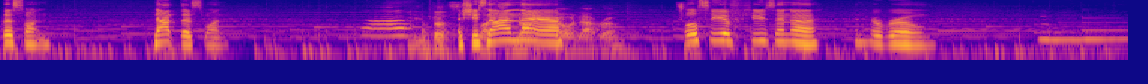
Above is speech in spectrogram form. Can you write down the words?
This one. Not this one. Uh, Let's, She's let's not in there. Go in that room. We'll see if she's in a in her room. mm,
